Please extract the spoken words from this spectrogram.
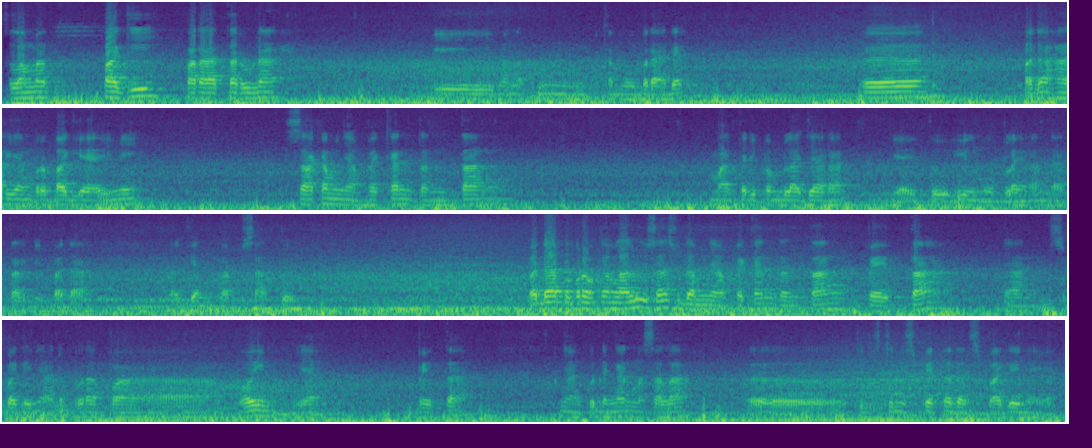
Selamat pagi para taruna di mana pun kamu berada. Eh, pada hari yang berbahagia ini, saya akan menyampaikan tentang materi pembelajaran yaitu ilmu pelayanan datar di pada bagian bab 1. Pada beberapa yang lalu saya sudah menyampaikan tentang peta dan sebagainya ada beberapa poin ya peta nyangkut dengan masalah eh, jenis-jenis peta dan sebagainya ya.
